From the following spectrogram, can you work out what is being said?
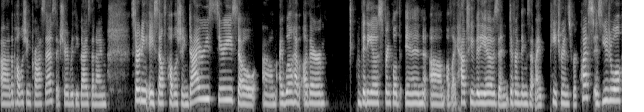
uh, the publishing process, I've shared with you guys that I'm starting a self publishing diaries series. So um, I will have other videos sprinkled in um, of like how-to videos and different things that my patrons request as usual.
